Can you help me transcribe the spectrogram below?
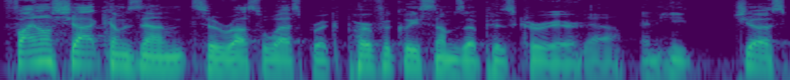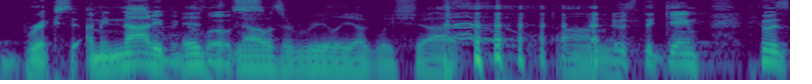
final shot comes down to Russell Westbrook, perfectly sums up his career. Yeah. And he just bricks it. I mean, not even it, close. no, it was a really ugly shot. it um, was the game. It was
